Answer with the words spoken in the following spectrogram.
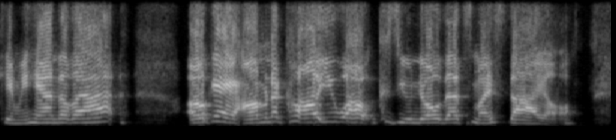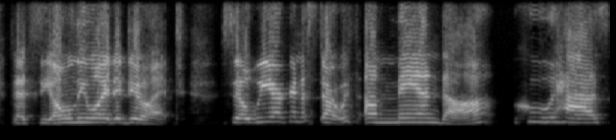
Can we handle that? Okay, I'm going to call you out because you know that's my style. That's the only way to do it. So we are going to start with Amanda, who has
